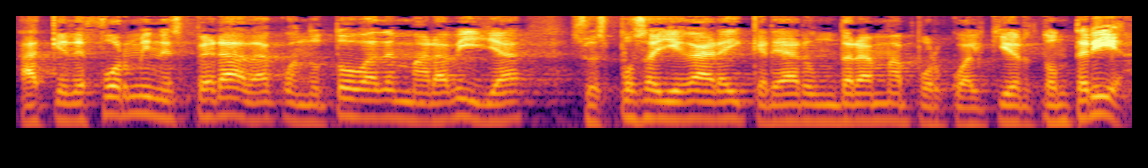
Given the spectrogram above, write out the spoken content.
a que de forma inesperada, cuando todo va de maravilla, su esposa llegara y creara un drama por cualquier tontería.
